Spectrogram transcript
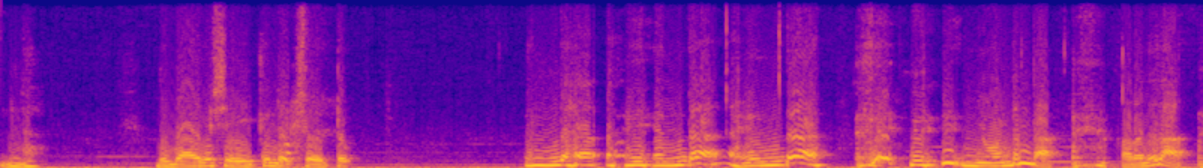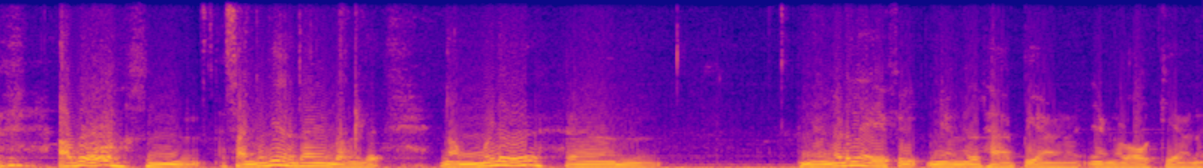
എന്താ? ദുബായിലെ ഷെയ്ഖും രക്ഷപ്പെട്ടു. എന്താ? എന്താ? എന്താ? ഞോണ്ടണ്ട. പറഞ്ഞതാ. അപ്പോ സംഗതി അതാ ഞാൻ പറഞ്ഞത്? നമ്മൾ ഞങ്ങളുടെ ലൈഫിൽ ഞങ്ങൾ ഹാപ്പിയാണ് ഞങ്ങൾ ഓക്കെയാണ്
